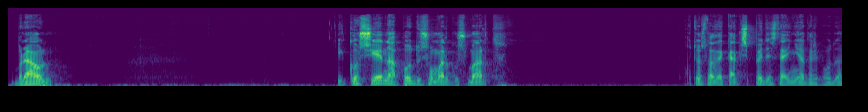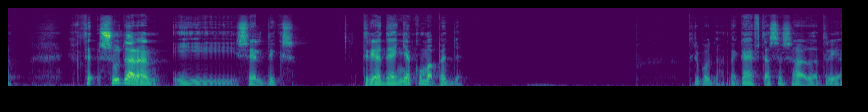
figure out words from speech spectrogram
Μπράουν. 21 πόντους ο Μάρκου Σμαρτ. 8 στα 16, 5 στα 9 τρίποντα. Σούταραν οι Celtics 39,5. Τρίποντα. 17 στα 43.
